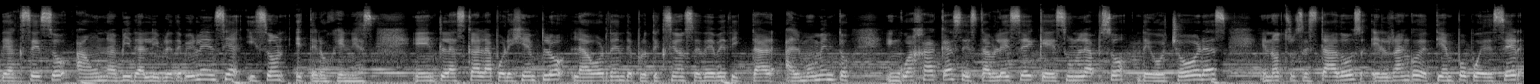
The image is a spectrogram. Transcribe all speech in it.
de acceso a una vida libre de violencia y son heterogéneas. En Tlaxcala, por ejemplo, la orden de protección se debe dictar al momento. En Oaxaca se establece que es un lapso de 8 horas. En otros estados el rango de tiempo puede ser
